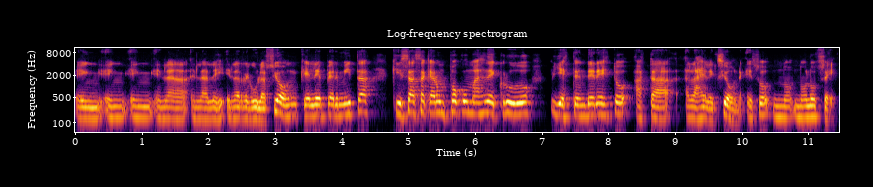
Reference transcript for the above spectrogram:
en, en, en, la, la, en, la, regulación que le permita quizás sacar un poco más de crudo y extender esto hasta las elecciones. Eso no, no lo sé.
